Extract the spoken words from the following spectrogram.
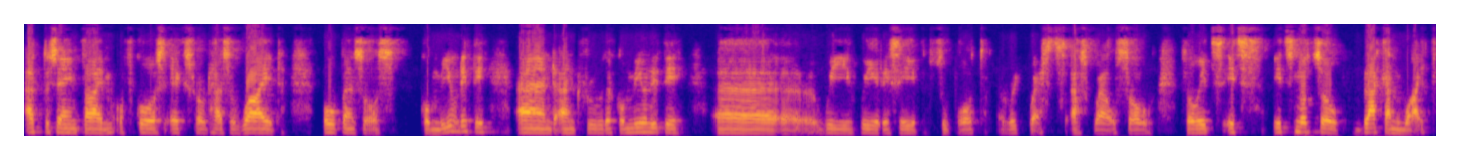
at the same time, of course, X-Road has a wide open source community and and through the community uh, we we receive support requests as well. So so it's it's it's not so black and white.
